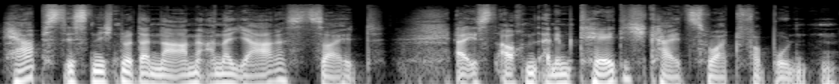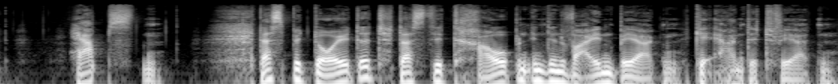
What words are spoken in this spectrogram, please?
Herbst ist nicht nur der Name einer Jahreszeit, er ist auch mit einem Tätigkeitswort verbunden. Herbsten. Das bedeutet, dass die Trauben in den Weinbergen geerntet werden.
